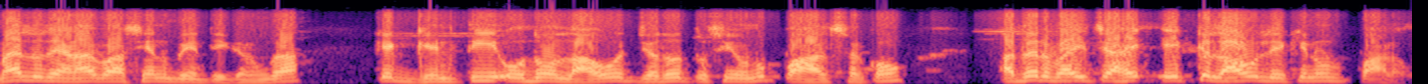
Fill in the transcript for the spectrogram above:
ਮੈਂ ਲੁਧਿਆਣਾ ਵਾਸੀਆਂ ਨੂੰ ਬੇਨਤੀ ਕਰੂੰਗਾ ਕਿ ਗਿਣਤੀ ਉਦੋਂ ਲਾਓ ਜਦੋਂ ਤੁਸੀਂ ਉਹਨੂੰ ਪਾਲ ਸਕੋ। ਅਦਰਵਾਈਜ਼ ਚਾਹੇ ਇੱਕ ਲਾਓ, ਲੇਕਿਨ ਉਹਨੂੰ ਪਾਲੋ।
